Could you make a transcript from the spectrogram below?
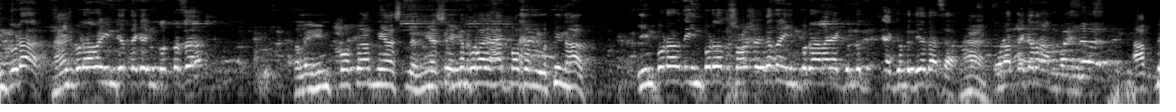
ইম্পোর্টার হ্যাঁ। ইম্পোর্টার আবার ইন্ডিয়া থেকে ইম্পোর্ট করছে। তাহলে ইম্পোর্টার নিয়ে আসলেন নিয়ে এসে এখানে কয় হাত বদল হলো তিন হাত। ইম্পোর্টার ইম্পোর্টার তো সরাসরি কথা ইম্পোর্টার আমার একজন একজন দিয়ে বেচা হ্যাঁ। ওনার থেকে আবার আমরা আপনি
